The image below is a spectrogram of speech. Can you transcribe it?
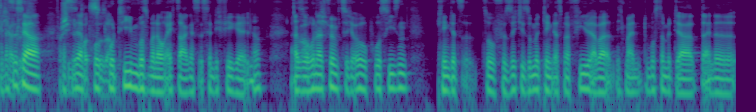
Ja, das halt ist ja, das ist ja Pots pro, pro. Team, muss man auch echt sagen, es ist ja nicht viel Geld, ne? Also Überhaupt nicht. 150 Euro pro Season klingt jetzt so für sich, die Summe klingt erstmal viel, aber ich meine, du musst damit ja deine,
